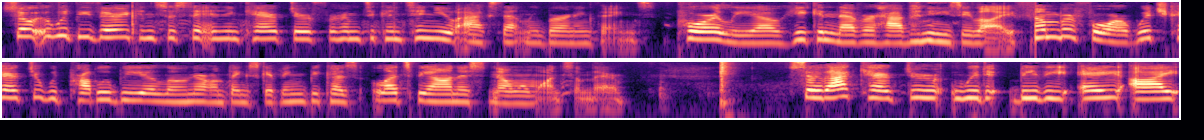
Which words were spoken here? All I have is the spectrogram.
So it would be very consistent and in character for him to continue accidentally burning things. Poor Leo, he can never have an easy life. Number four, which character would probably be a loner on Thanksgiving? Because let's be honest, no one wants him there. So that character would be the AI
